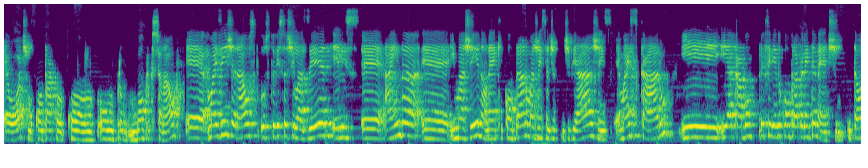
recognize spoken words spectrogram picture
é ótimo contar com, com um, um, bom profissional. É, mas em geral, os, os, turistas de lazer, eles é, ainda é, imaginam, né, que comprar numa agência de, de viagens é mais caro e, e acabam preferindo comprar pela internet. Então,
